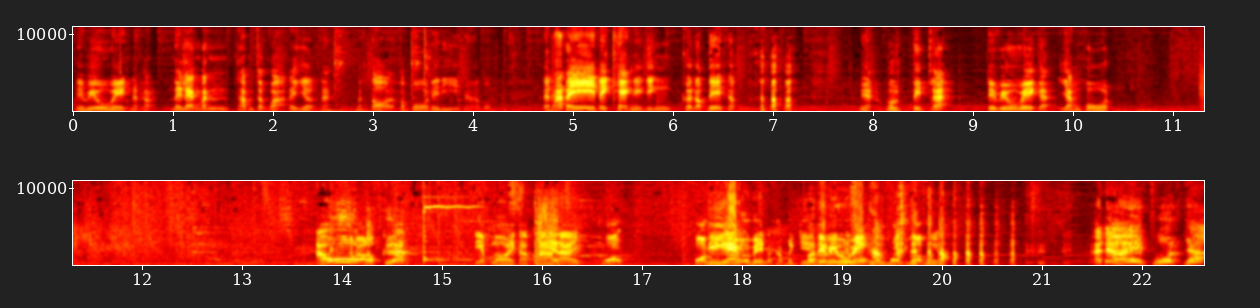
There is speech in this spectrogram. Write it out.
เดวิลเวกนะครับ ในแรงค์มันทำจังหวะได้เยอะนะ มันต่อคอมโบได้ดีนะครับผม แต่ถ้าในในแข่งจริงๆเกิดอัปเดตครับ เนี่ย ผมติดแล้วเดวิลเวกอะอย่างโหด เอาตกเครื่อง เรียบร้อยครับพาได้ เพราะเพราะมีนี่เดไงวิลเวนนะครับเมื่อกี้เพราะเดวิลเวกครับสองหนึ่งใหม่อีกรอบหนึ่ง อันนี้ให้พูดเยอะ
